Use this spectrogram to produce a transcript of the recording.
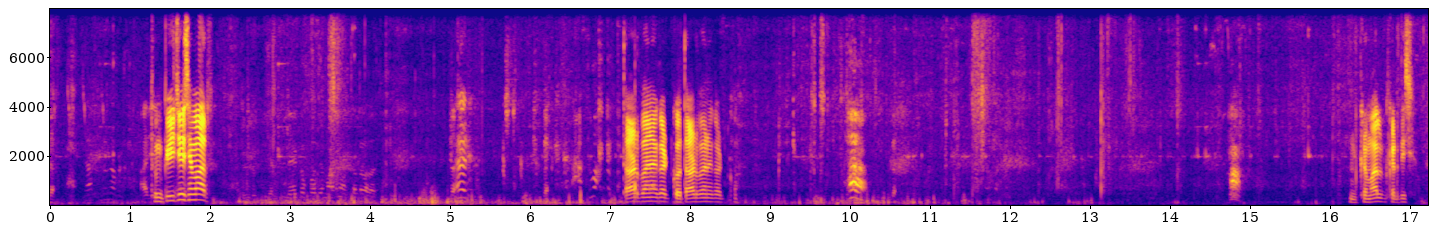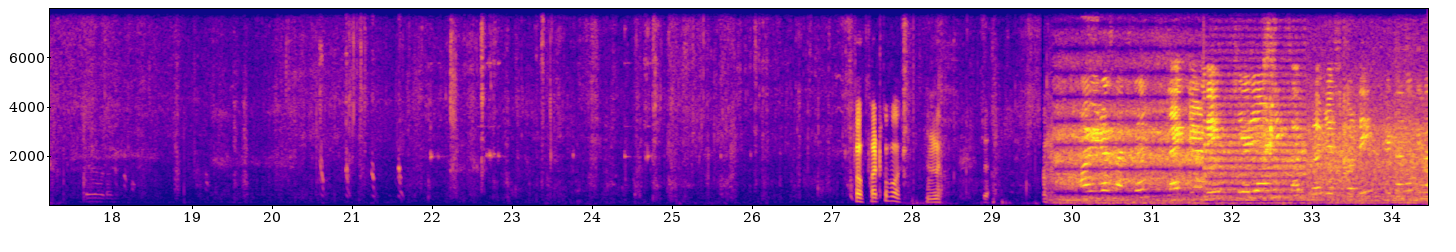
తుమ్ పీచేసే మార్ లేకపోతే మాత్రం అక్కడ రాదు. తాడు పైన కట్టుకో తాడు పైన కట్టుకో ఇక్కడ మళ్ళీ ఇక్కడ తీసు పో పట్టుకుపో ఉండు మా వీడియోస్ నచ్చితే లైక్ చేయండి షేర్ చేయండి సబ్స్క్రైబ్ చేసుకోండి కింద కింద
